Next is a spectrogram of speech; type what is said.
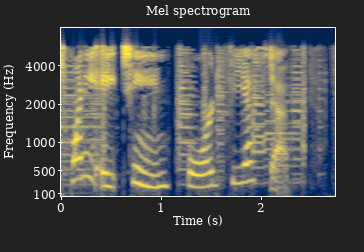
2018 Ford Fiesta.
